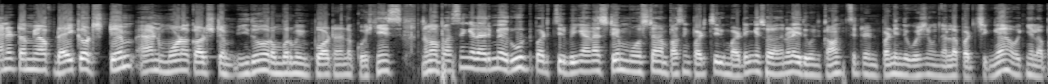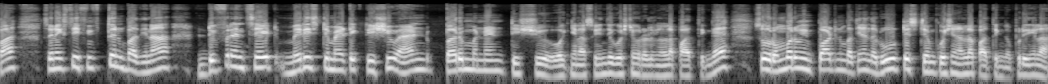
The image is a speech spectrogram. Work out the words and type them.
anatomy of dicot stem and monocot stem இதுவும் ரொம்ப ரொம்ப இம்பார்ட்டன்டான கொஸ்டின்ஸ் நம்ம பசங்க எல்லாருமே ரூட் படிச்சிருப்பீங்க. ஆனால் ஸ்டெம் மோஸ்ட்டாக நம்ம பசங்க படிச்சிருக்க மாட்டீங்க. ஸோ அதனால் இது கொஞ்சம் கான்சென்ட்ரேட் பண்ணி இந்த கொஸ்டின் கொஞ்சம் நல்லா படிச்சுங்க ஓகேங்களாப்பா ஸோ நெக்ஸ்ட் ஃபிஃப்த்துன்னு பார்த்தீங்கன்னா differentiate meristematic tissue and permanent tissue ஓகேங்களா ஸோ இந்த கொஸ்டின் ஒரு நல்லா பார்த்துங்க ஸோ ரொம்ப ரொம்ப இம்பார்ட்டன்ட் பார்த்தீங்கன்னா அந்த ரூட் ஸ்டெம் கொஸ்டின் நல்லா பார்த்துங்க புரியுதுங்களா?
